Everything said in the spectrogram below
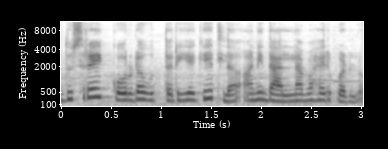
दुसरं एक कोरडं उत्तरीय घेतलं आणि दालनाबाहेर पडलो.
